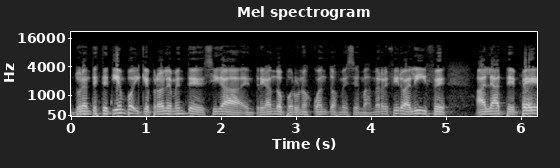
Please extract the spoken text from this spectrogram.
durante este tiempo y que probablemente siga entregando por unos cuantos meses más? Me refiero al IFE, al ATP, sí.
